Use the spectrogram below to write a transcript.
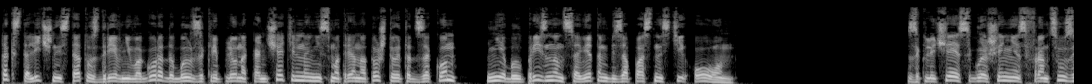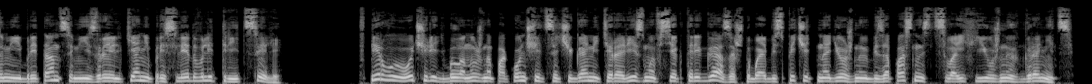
Так столичный статус древнего города был закреплен окончательно, несмотря на то, что этот закон не был признан Советом Безопасности ООН. Заключая соглашение с французами и британцами, израильтяне преследовали три цели. В первую очередь было нужно покончить с очагами терроризма в секторе Газа, чтобы обеспечить надежную безопасность своих южных границ.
